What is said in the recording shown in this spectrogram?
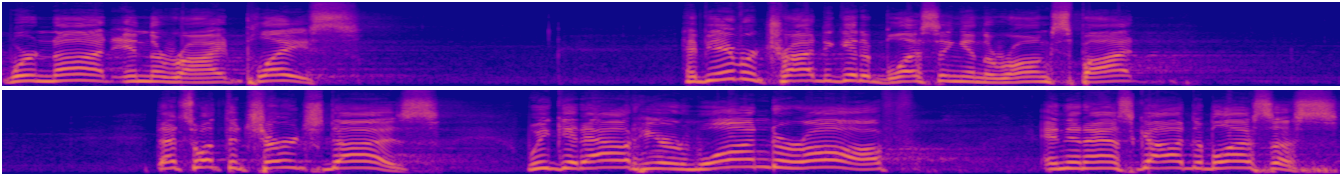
we're not in the right place. Have you ever tried to get a blessing in the wrong spot? That's what the church does. We get out here and wander off and then ask God to bless us.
